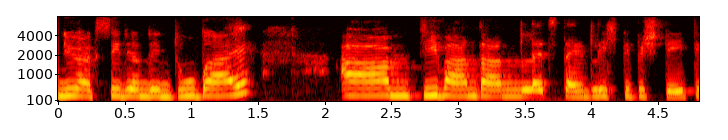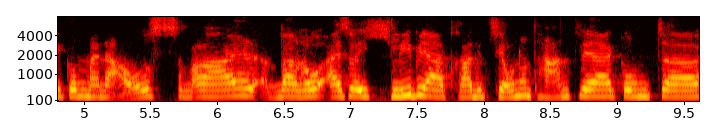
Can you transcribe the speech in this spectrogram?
New York City und in Dubai. Ähm, die waren dann letztendlich die Bestätigung meiner Auswahl. Also ich liebe ja Tradition und Handwerk und äh,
